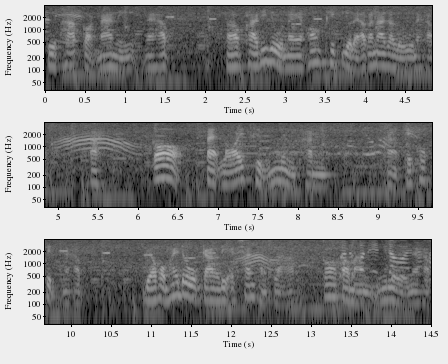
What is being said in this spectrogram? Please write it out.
คือภาพก่อนหน้านี้นะครับสำหรับใครที่อยู่ในห้องคลิกอยู่แล้วก็น่าจะรู้นะครับอะก็ 800 ถึง 1,000อ่า take profit นะครับ เดี๋ยวผมให้ดูการ reaction ของกราฟ ก็ประมาณนี้เลยนะครับ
